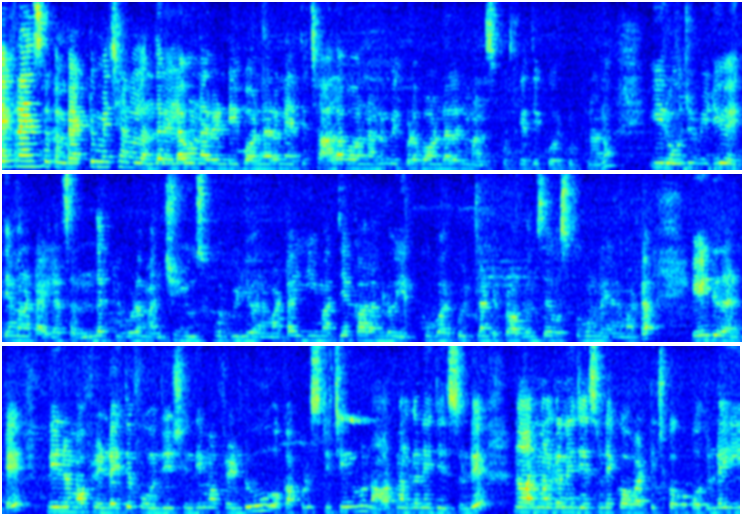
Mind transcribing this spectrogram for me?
Hi friends welcome back to my channel. అందరు ఎలా ఉన్నారండి? బాగున్నారని అయితే చాలా బాగున్నాను. మీరు కూడా బాగుండాలని మనస్ఫూర్తిగా అయితే కోరుకుంటున్నాను. ఈ రోజు వీడియో అయితే మన టైలర్స్ అందరికీ కూడా మంచి యూస్ఫుల్ వీడియో అనమాట ఈ మధ్య కాలంలో ఎక్కువ వరకు ఇట్లాంటి ప్రాబ్లమ్సే వస్తూ ఉన్నాయన్నమాట ఏంటిదంటే నేను మా ఫ్రెండ్ అయితే ఫోన్ చేసింది. మా ఫ్రెండ్ ఒకప్పుడు స్టిచ్చింగ్ నార్మల్గానే చేస్తుండే. నార్మల్గానే చేస్తుండే ఎక్కువ పట్టించుకోకపోతుండే. ఈ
